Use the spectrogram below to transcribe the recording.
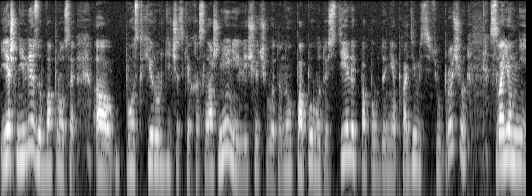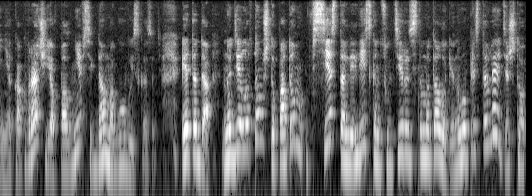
Я ж не лезу в вопросы э, постхирургических осложнений или еще чего-то, но по поводу стелек, по поводу необходимости и всего прочего, свое мнение как врач я вполне всегда могу высказать. Это да. Но дело в том, что потом все стали лезть консультировать стоматологию. Ну, вы представляете, что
